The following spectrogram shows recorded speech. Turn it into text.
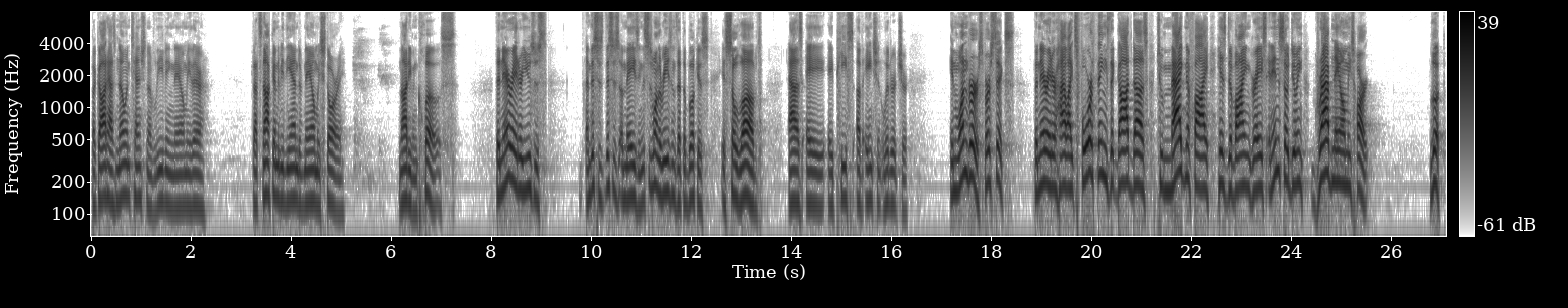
But God has no intention of leaving Naomi there. That's not going to be the end of Naomi's story. Not even close. The narrator uses, and this is, this is amazing. This is one of the reasons that the book is, is so loved as a, a piece of ancient literature. In one verse, verse 6, the narrator highlights four things that God does to magnify his divine grace, and in so doing, grab Naomi's heart. Look,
